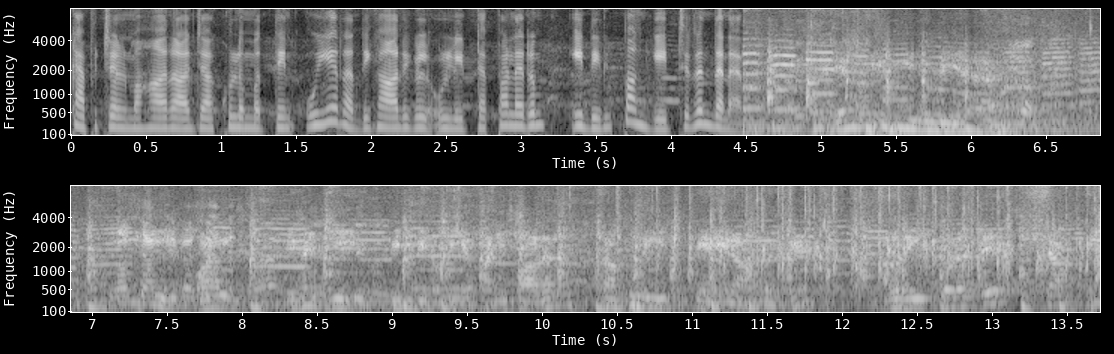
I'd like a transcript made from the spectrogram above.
கேபிட்டல் மகாராஜா குழுமத்தின் உயர் அதிகாரிகள் உள்ளிட்ட பலரும் இதில் பங்கேற்றிருந்தனர். நிகழ்ச்சி பிரிவினுடைய பணிப்பாளர் சபுரி அவர்கள் அவரை தொடர்ந்து சக்தி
